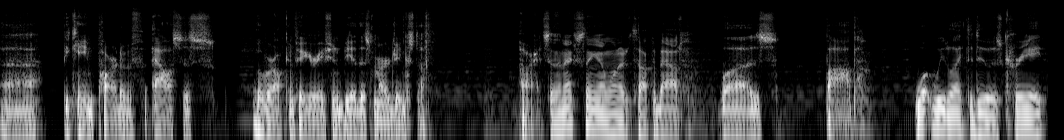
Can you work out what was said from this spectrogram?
uh, became part of Alice's overall configuration via this merging stuff. All right, so the next thing I wanted to talk about was Bob. What we'd like to do is create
